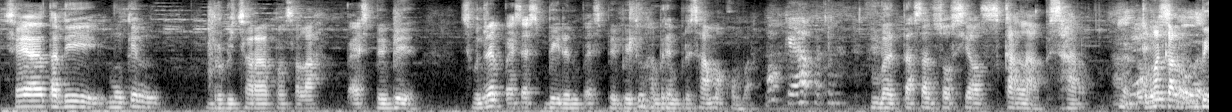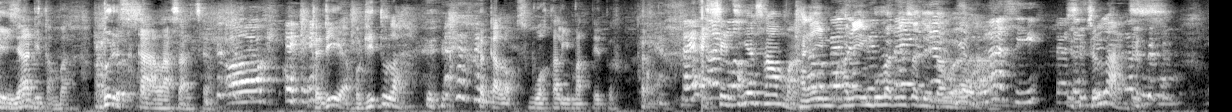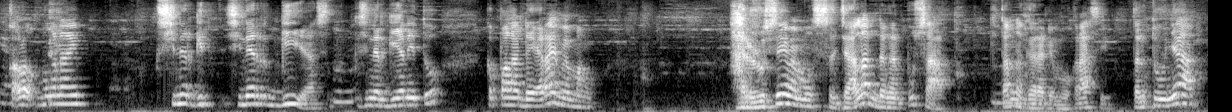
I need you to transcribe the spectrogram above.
Saya tadi mungkin berbicara masalah PSBB. Sebenarnya PSSB dan PSBB itu hampir-hampir sama kok, Mbak. Oke, apa tuh? Pembatasan sosial skala besar. Oke. Cuman kalau B-nya ditambah berskala saja. Oke. Jadi ya begitulah kalau sebuah kalimat itu. Saya selalu- Esensinya sama. Hanya im- hanya imbuhannya saya saja ini tambah. Jelas sih. Jelas. kita bukan. Ya. Kalau mengenai sinergi sinergi ya, Hmm. kesinergian itu kepala daerah yang memang harusnya memang sejalan dengan pusat. Kita Hmm. negara demokrasi. Tentunya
